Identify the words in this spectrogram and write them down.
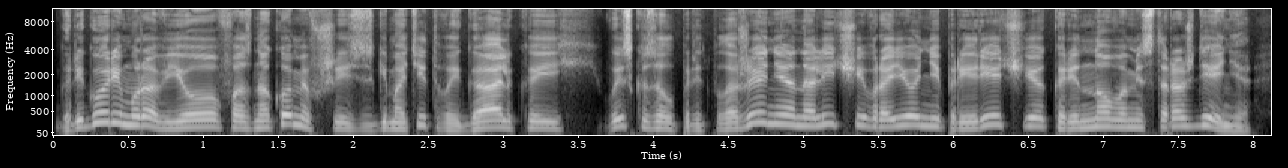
Григорий Муравьев, ознакомившись с гематитовой галькой, высказал предположение о наличии в районе Приречья коренного месторождения —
